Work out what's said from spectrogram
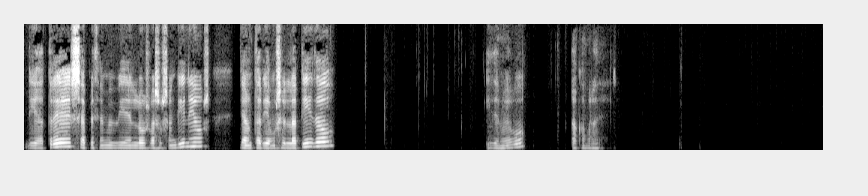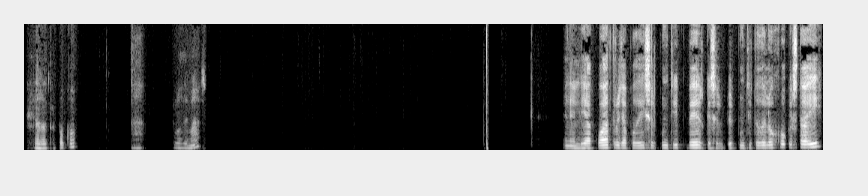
Día 3 se aprecian muy bien los vasos sanguíneos ya notaríamos el latido y de nuevo la cámara de aire. Cierro otro poco. Ah, lo demás. En el día 4 ya podéis el puntito, ver que es el, el puntito del ojo que está ahí,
